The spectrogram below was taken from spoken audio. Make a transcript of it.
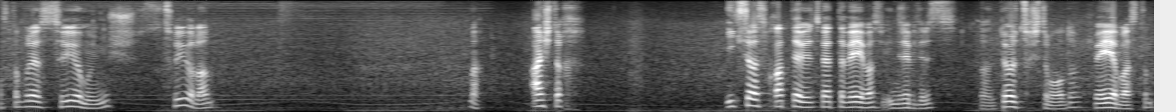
Aslında buraya sığıyor muymuş? Sığıyor lan. Bak. Açtık. X'e basıp katlayabiliriz veyahut da V'ye basıp indirebiliriz. Tamam, 4 sıkıştırma oldu. V'ye bastım.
